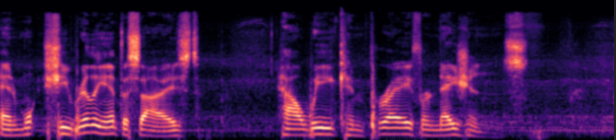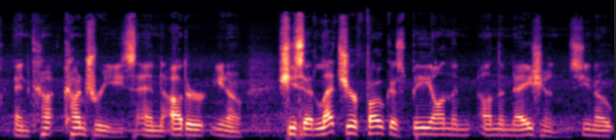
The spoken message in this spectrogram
and she really emphasized how we can pray for nations and co- countries and other, you know, she said, let your focus be on the on the nations. You know,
